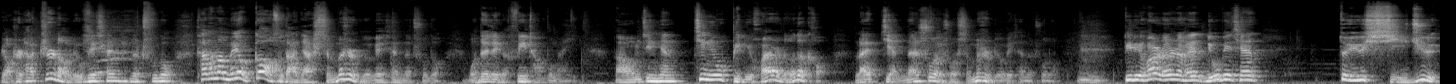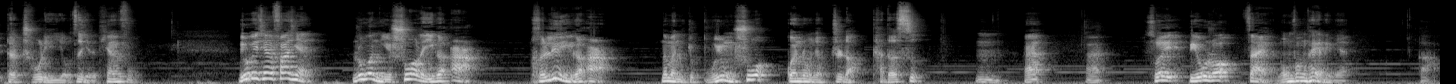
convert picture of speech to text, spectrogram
表示他知道刘别谦的触动，他他妈没有告诉大家什么是刘别谦的触动，我对这个非常不满意啊！我们今天经由比利怀尔德的口来简单说一说什么是刘别谦的触动。嗯，比利华尔德认为刘别谦对于喜剧的处理有自己的天赋。刘别谦发现，如果你说了一个二和另一个二，那么你就不用说，观众就知道他得四。嗯，哎，哎所以比如说在《龙凤配》里面，啊，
